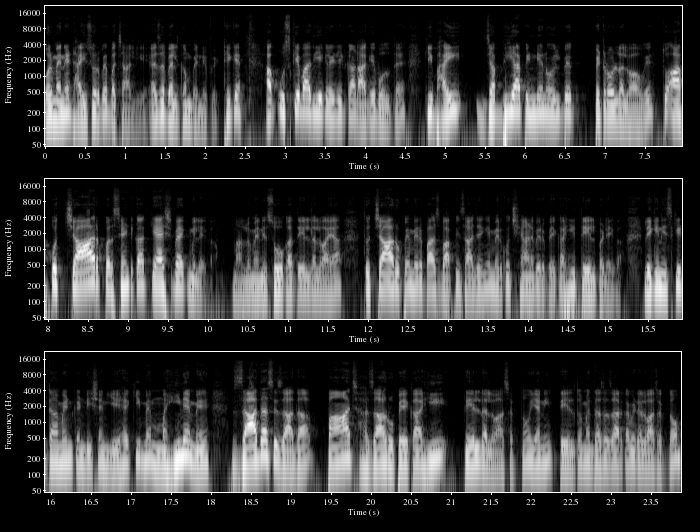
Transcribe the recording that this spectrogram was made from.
और मैंने ढाई सौ रुपये बचा लिए एज अ वेलकम बेनिफिट ठीक है? अब उसके बाद ये क्रेडिट कार्ड आगे बोलता है कि भाई, जब भी आप इंडियन ऑयल पे पेट्रोल डलवाओगे तो आपको चार परसेंट का कैशबैक मिलेगा। मान लो मैंने सौ का तेल डलवाया तो चार रुपये मेरे पास वापस आ जाएँगे, मेरे को छियानवे रुपये का ही तेल पड़ेगा। लेकिन इसकी टर्म एंड कंडीशन ये है कि मैं महीने में ज़्यादा से ज़्यादा पाँच हज़ार रुपये का ही तेल डलवा सकता हूँ, यानी तेल तो मैं दस हज़ार का भी डलवा सकता हूँ,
